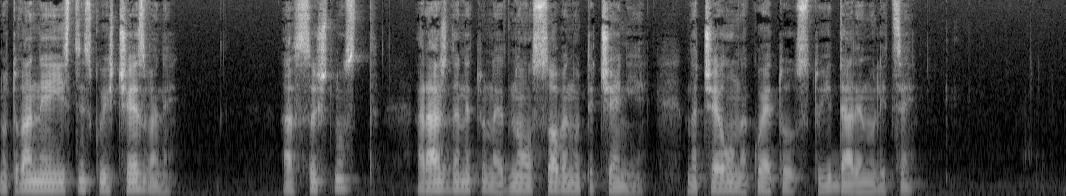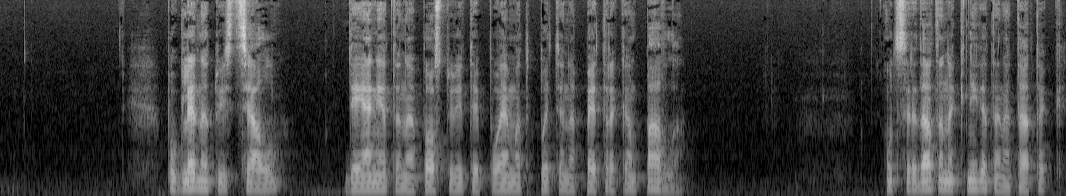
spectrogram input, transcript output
Но това не е истинско изчезване, а всъщност раждането на едно особено течение, начало на което стои дадено лице. Погледнато изцяло, деянията на апостолите поемат пътя на Петра към Павла. От средата на книгата нататък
